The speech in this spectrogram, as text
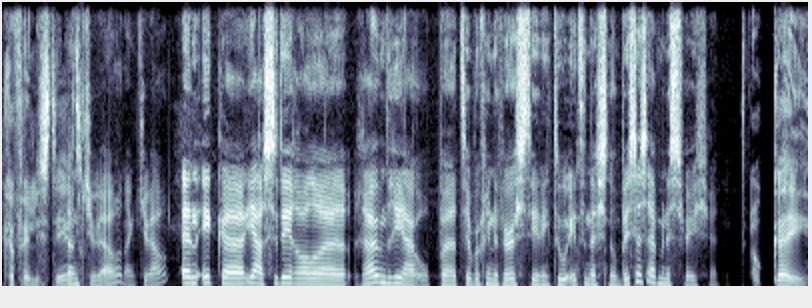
Gefeliciteerd. Dankjewel, dankjewel. En ik eh, ja, studeer al eh, ruim drie jaar op eh, Tilburg University en ik doe International Business Administration. Oké.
